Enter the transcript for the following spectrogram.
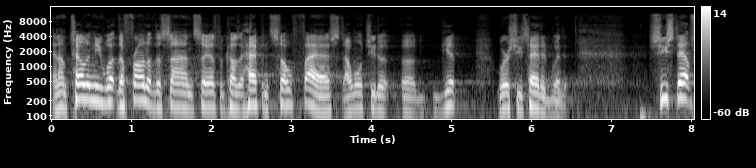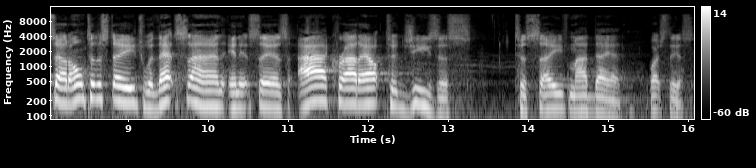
And I'm telling you what the front of the sign says because it happened so fast. I want you to uh, get where she's headed with it. She steps out onto the stage with that sign, and it says, I cried out to Jesus to save my dad. Watch this.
